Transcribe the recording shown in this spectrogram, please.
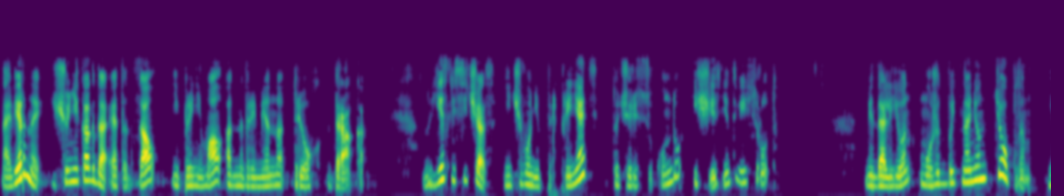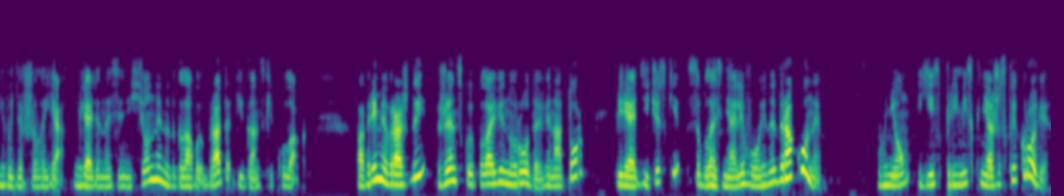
Наверное, еще никогда этот зал не принимал одновременно трех драка. Но если сейчас ничего не предпринять, то через секунду исчезнет весь род. Медальон может быть на нем теплым, не выдержала я, глядя на занесенный над головой брата гигантский кулак. Во время вражды женскую половину рода Винатор периодически соблазняли воины-драконы. В нем есть примесь княжеской крови,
